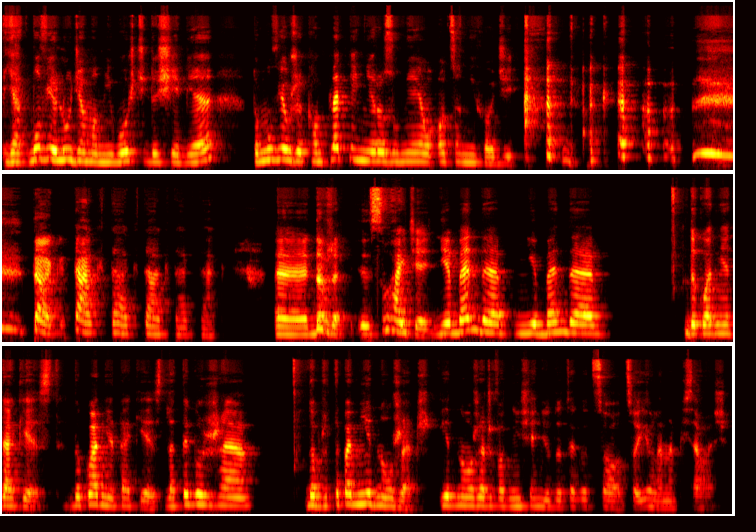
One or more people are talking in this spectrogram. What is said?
jak mówię ludziom o miłości do siebie, to mówią, że kompletnie nie rozumieją, o co mi chodzi. tak. Tak, tak, tak, tak, tak, tak. E, dobrze, słuchajcie, nie będę, nie będę, dokładnie tak jest, dokładnie tak jest, dlatego że Dobrze, to powiem jedną rzecz, jedną rzecz w odniesieniu do tego, co, co Jola napisałaś.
